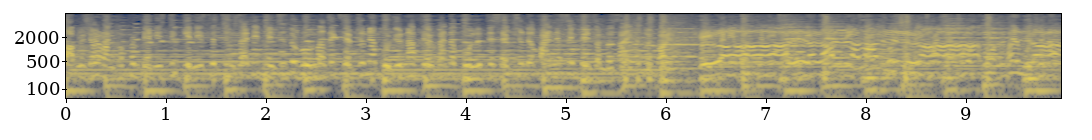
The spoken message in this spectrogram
Bob is your uncle from pennies to guineas, the two-sided mints is the rule, not exception, and would you not feel kind of full of deception the same place on both sides of the coin? Eight penny, one penny, two penny, three penny, twelve to a shilling, twice that to a florin, and would you not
